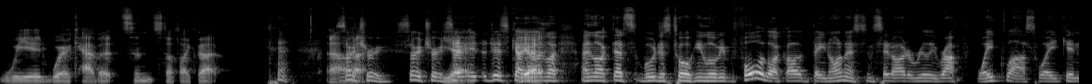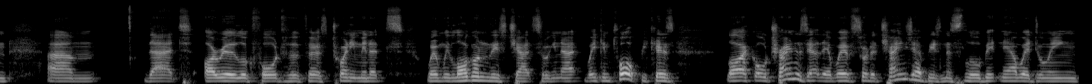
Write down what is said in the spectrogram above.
weird work habits and stuff like that so uh, true, so true. yeah. So it just came Yeah. like, and like that's we were just talking a little bit before. Like I've been honest and said I had a really rough week last week, and um, that I really look forward to the first twenty minutes when we log on to this chat, so we can we can talk because. Like all trainers out there, we've sort of changed our business a little bit. Now we're doing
